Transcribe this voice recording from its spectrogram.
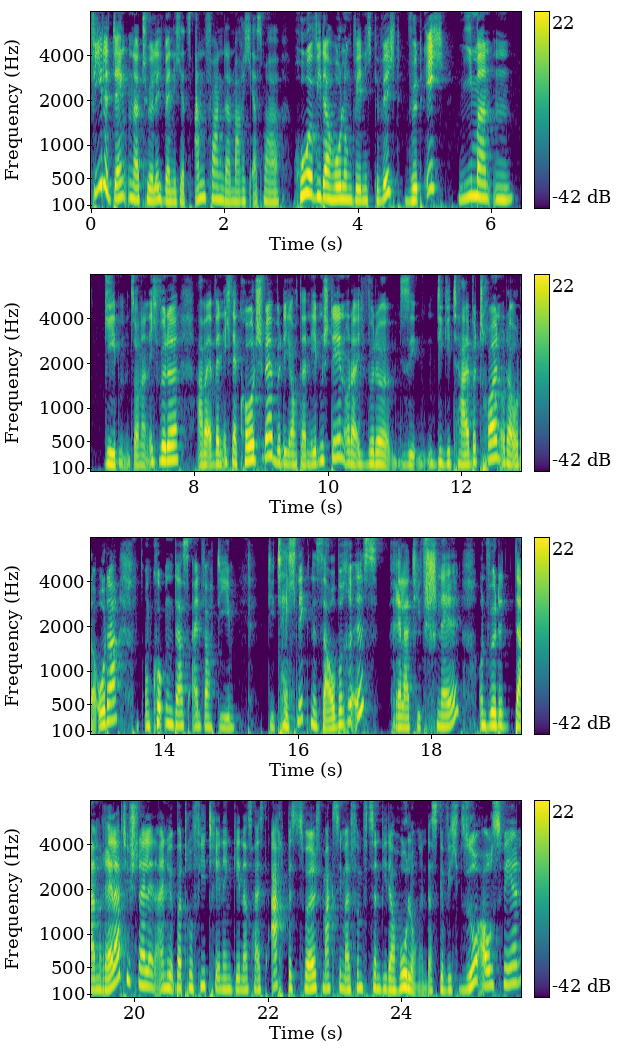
Viele denken natürlich, wenn ich jetzt anfange, dann mache ich erstmal hohe Wiederholung, wenig Gewicht, würde ich niemanden geben, sondern ich würde, aber wenn ich der Coach wäre, würde ich auch daneben stehen oder ich würde sie digital betreuen oder oder oder und gucken, dass einfach die die Technik eine saubere ist, relativ schnell und würde dann relativ schnell in ein Hypertrophietraining gehen, das heißt 8 bis 12, maximal 15 Wiederholungen. Das Gewicht so auswählen,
